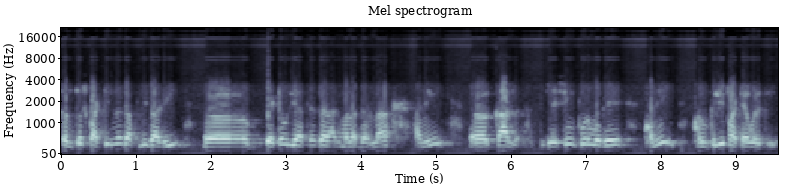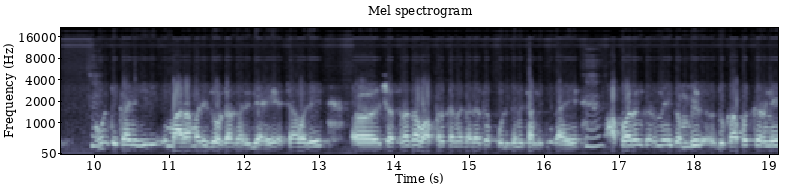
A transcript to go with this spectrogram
संतोष पाटीलनंच आपली गाडी अ, पेटवली असल्याचा राग मनात धरला आणि काल जयसिंगपूरमध्ये आणि अंकली फाट्यावरती दोन ठिकाणी ही मारामारी जोरदार झालेली आहे. याच्यामध्ये शस्त्राचा वापर करण्यात आल्याचं पोलिसांनी सांगितलेलं आहे. अपहरण करणे गंभीर दुखापत करणे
